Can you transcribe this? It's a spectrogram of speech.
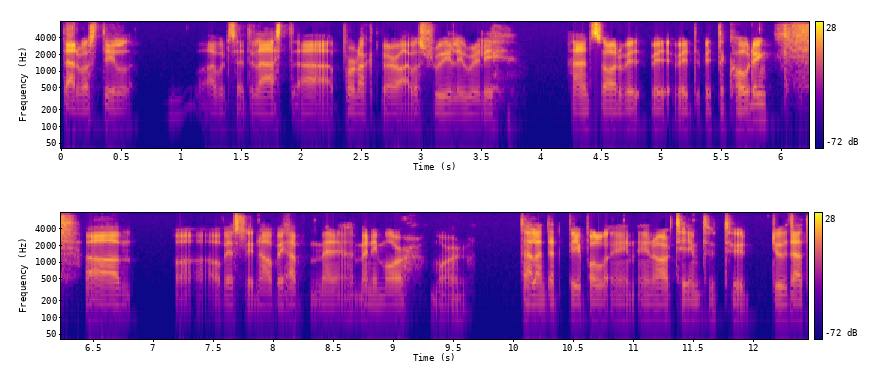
that was still I would say the last uh, product where I was really really hands-on with, with, with the coding. Um, obviously now we have many, many more more talented people in, in our team to, to do that.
